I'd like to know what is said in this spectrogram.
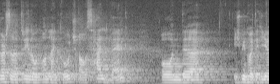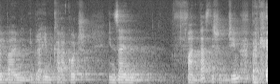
Personal Trainer und Online Coach aus Heidelberg und äh, ich bin heute hier beim Ibrahim Karakoc in seinem fantastischen Gym. Danke.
